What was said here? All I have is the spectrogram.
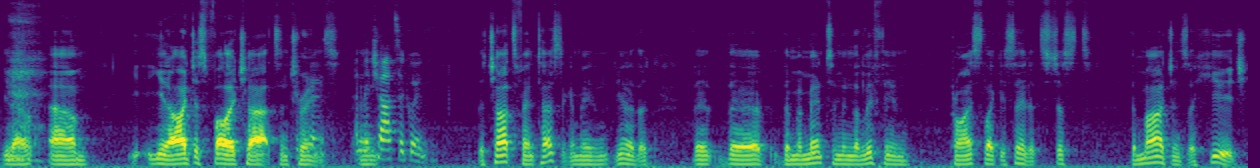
You know, um, y- you know, I just follow charts and trends. Okay. And, and, the charts are good. The chart's fantastic. I mean, you know, the the the the momentum in the lithium price, like you said, it's just the margins are huge.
